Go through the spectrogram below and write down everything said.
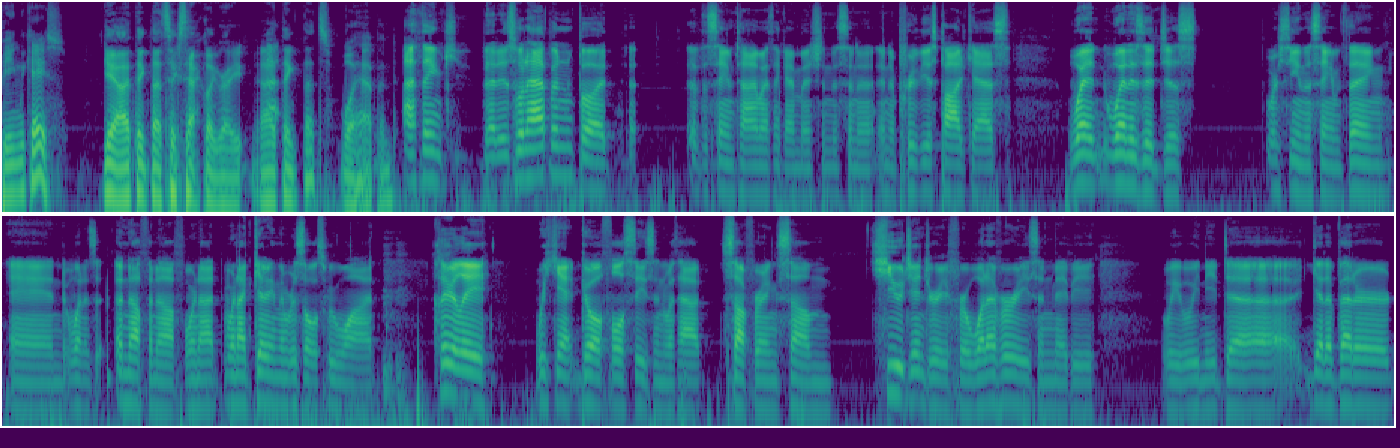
being the case. Yeah, I think that's exactly right. I think that's what happened. I think that is what happened, but at the same time, I think I mentioned this in a in a previous podcast. When when is it just we're seeing the same thing, and when is it enough enough? We're not we're not getting the results we want. Clearly, we can't go a full season without suffering some huge injury for whatever reason. Maybe we we need to uh, get a better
